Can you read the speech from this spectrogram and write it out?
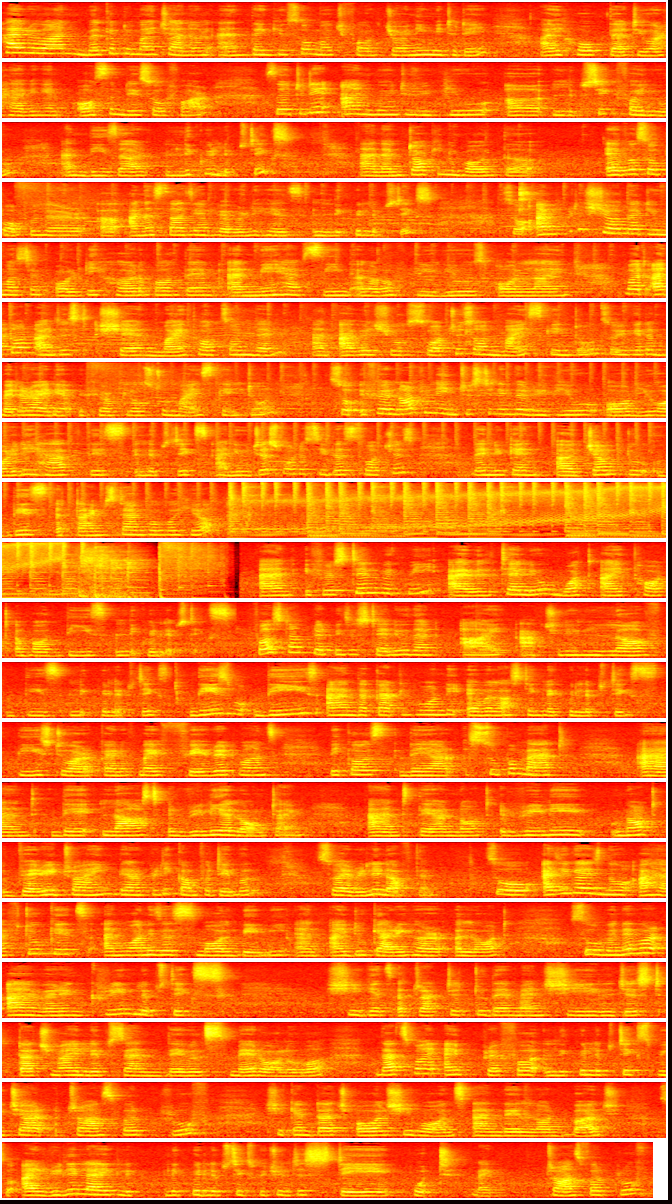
Hi everyone, welcome to my channel and thank you so much for joining me today. I hope that you are having an awesome day so far. So today I'm going to review a lipstick for you and these are liquid lipsticks and I'm talking about the ever so popular uh, Anastasia Beverly Hills liquid lipsticks. So I'm pretty sure that you must have already heard about them and may have seen a lot of reviews online but I thought I'll just share my thoughts on them and I will show swatches on my skin tone so you get a better idea if you're close to my skin tone. So if you're not really interested in the review or you already have these lipsticks and you just want to see the swatches then you can uh, jump to this uh, timestamp over here. And if you're still with me I will tell you what I thought about these liquid lipsticks. First up let me just tell you that I actually love these liquid lipsticks. These these and the Von everlasting liquid lipsticks these two are kind of my favorite ones because they are super matte and they last really a long time. And they are not really not very drying. They are pretty comfortable. So I really love them so as you guys know I have two kids and one is a small baby and I do carry her a lot. So whenever I am wearing cream lipsticks she gets attracted to them and she'll just touch my lips and they will smear all over. That's why I prefer liquid lipsticks which are transfer proof she can touch all she wants and they'll not budge. So I really like li liquid lipsticks which will just stay put like transfer proof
